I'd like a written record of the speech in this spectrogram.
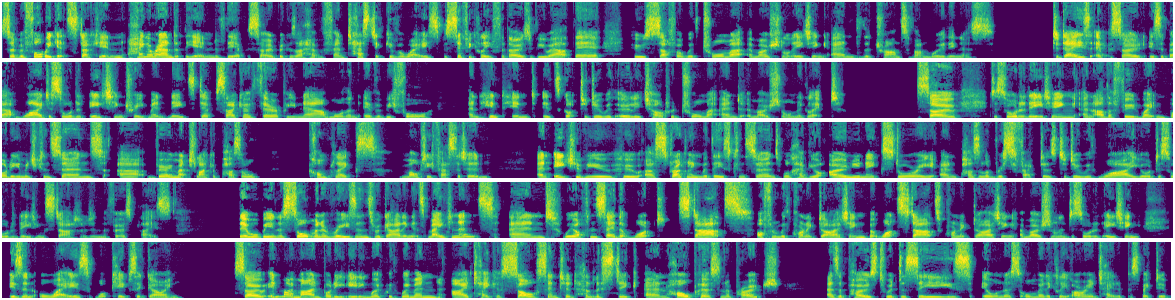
So, before we get stuck in, hang around at the end of the episode because I have a fantastic giveaway specifically for those of you out there who suffer with trauma, emotional eating, and the trance of unworthiness. Today's episode is about why disordered eating treatment needs depth psychotherapy now more than ever before. And hint, hint, it's got to do with early childhood trauma and emotional neglect. So, disordered eating and other food, weight, and body image concerns are very much like a puzzle, complex, multifaceted. And each of you who are struggling with these concerns will have your own unique story and puzzle of risk factors to do with why your disordered eating started in the first place. There will be an assortment of reasons regarding its maintenance. And we often say that what starts often with chronic dieting, but what starts chronic dieting, emotional and disordered eating, isn't always what keeps it going. So, in my mind body eating work with women, I take a soul centered, holistic, and whole person approach as opposed to a disease, illness, or medically orientated perspective.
